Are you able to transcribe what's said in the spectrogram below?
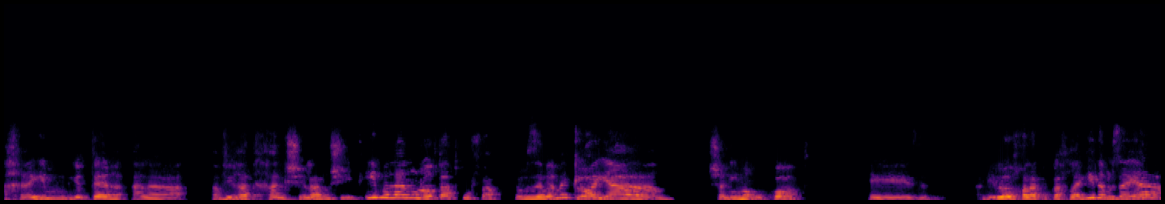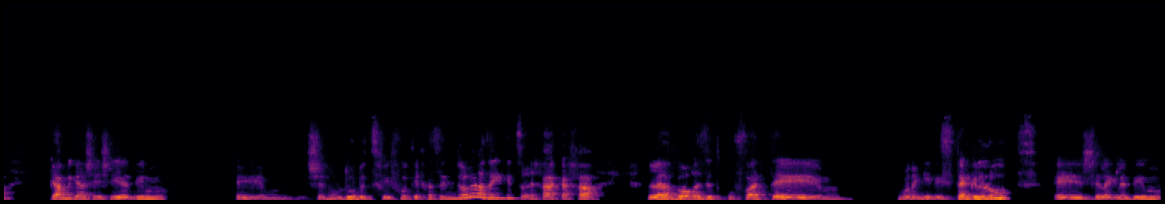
אחראים יותר על האווירת חג שלנו שהתאימה לנו לאותה תקופה. זה באמת לא היה שנים ארוכות, אה, אני לא יכולה כל כך להגיד, אבל זה היה גם בגלל שיש לי ילדים אה, שנולדו בצפיפות יחסית גדולה, אז הייתי צריכה ככה לעבור איזו תקופת, אה, בוא נגיד, הסתגלות של הילדים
